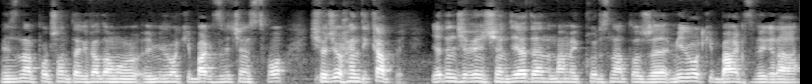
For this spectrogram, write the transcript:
Więc na początek wiadomo Milwaukee Bucks zwycięstwo. Jeśli chodzi o handicapy, 1,91 mamy kurs na to, że Milwaukee Bucks wygra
